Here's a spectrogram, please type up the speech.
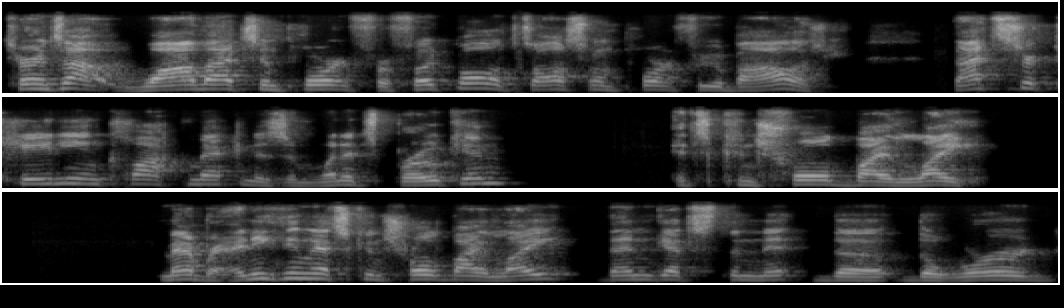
Turns out while that's important for football, it's also important for your biology. That circadian clock mechanism, when it's broken, it's controlled by light. Remember, anything that's controlled by light then gets the the the word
